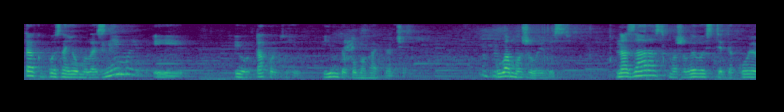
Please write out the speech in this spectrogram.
так познайомилася з ними, і, і отак от їм допомагати почала. Була можливість. На зараз можливості такої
